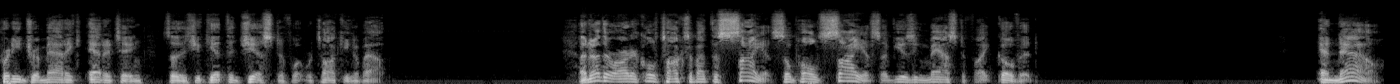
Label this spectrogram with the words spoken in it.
pretty dramatic editing so that you get the gist of what we're talking about. Another article talks about the science, so called science, of using masks to fight COVID. And now,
